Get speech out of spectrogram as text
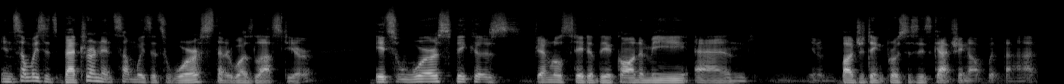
in some ways it's better and in some ways it's worse than it was last year it's worse because general state of the economy and you know budgeting processes catching up with that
